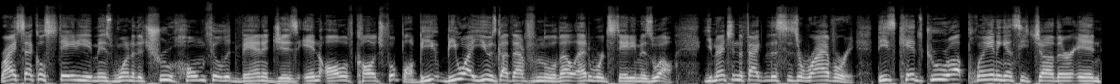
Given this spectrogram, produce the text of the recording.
Rice Eccles Stadium is one of the true home field advantages in all of college football. B- BYU's got that from the LaVell Edwards Stadium as well. You mentioned the fact that this is a rivalry. These kids grew up playing against each other in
